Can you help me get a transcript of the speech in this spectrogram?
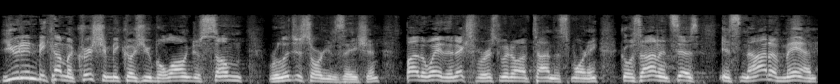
You didn't become a Christian because you belong to some religious organization. By the way, the next verse, we don't have time this morning, goes on and says, it's not of man.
